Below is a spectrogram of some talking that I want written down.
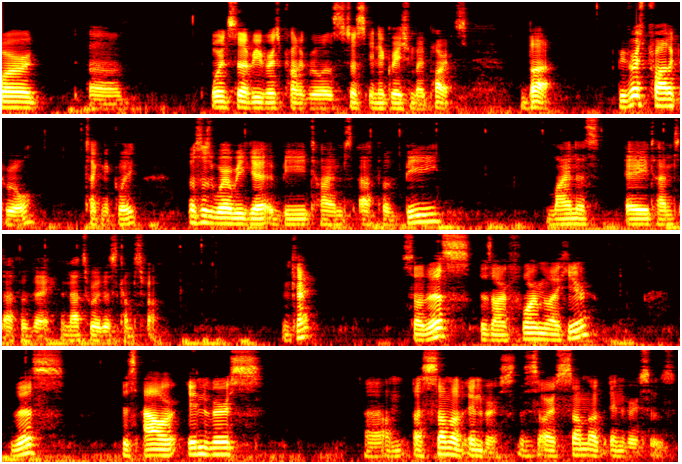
Or, uh, or instead of reverse product rule, it's just integration by parts. But reverse product rule, technically, this is where we get b times f of b minus a times f of a. And that's where this comes from. Okay? So this is our formula here. This is our inverse, um, a sum of inverse. This is our sum of inverses.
